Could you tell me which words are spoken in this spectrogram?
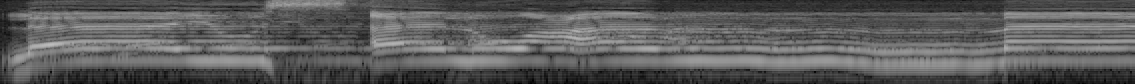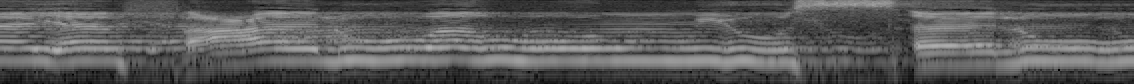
لا يسأل عما يفعل وهم يسألون.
